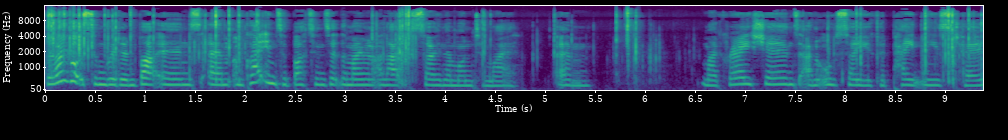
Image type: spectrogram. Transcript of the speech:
Then I got some wooden buttons. Um, I'm quite into buttons at the moment. I like sewing them onto my um, my creations and also you could paint these too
